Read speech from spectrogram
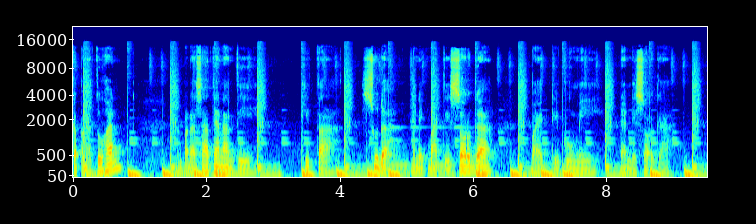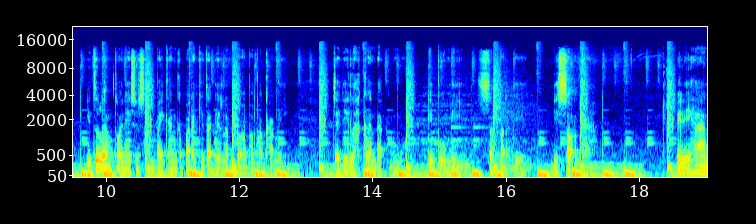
kepada Tuhan dan pada saatnya nanti kita sudah menikmati sorga baik di bumi dan di sorga. Itulah yang Tuhan Yesus sampaikan kepada kita di dalam doa Bapa kami jadilah kehendakmu di bumi seperti di sorga. Pilihan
